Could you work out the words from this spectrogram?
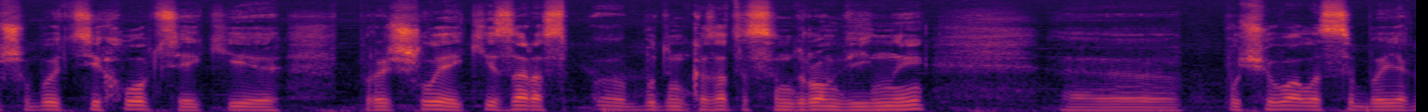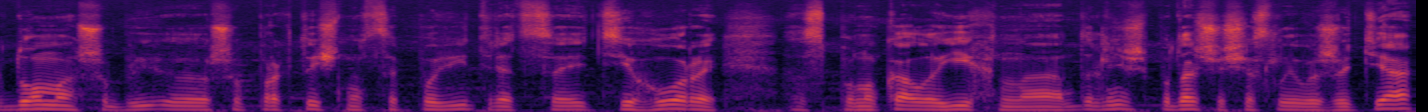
щоб ці хлопці, які пройшли, які зараз е, будемо казати, синдром війни, е, почували себе як вдома, щоб, е, щоб практично це повітря, це ці гори спонукали їх на подальше щасливе життя.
